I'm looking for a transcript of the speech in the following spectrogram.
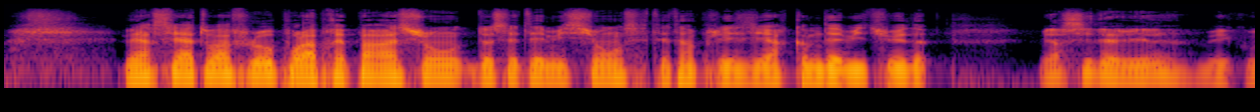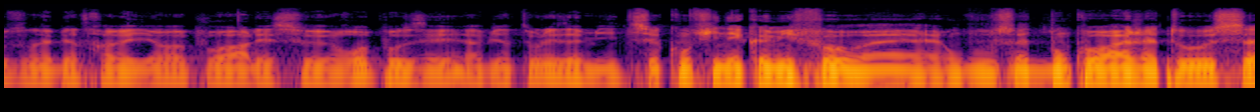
Merci à toi Flo pour la préparation de cette émission, c'était un plaisir comme d'habitude. Merci David. Écoute, on a bien travaillé. On va pouvoir aller se reposer. À bientôt les amis. Se confiner comme il faut. On vous souhaite bon courage à tous.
